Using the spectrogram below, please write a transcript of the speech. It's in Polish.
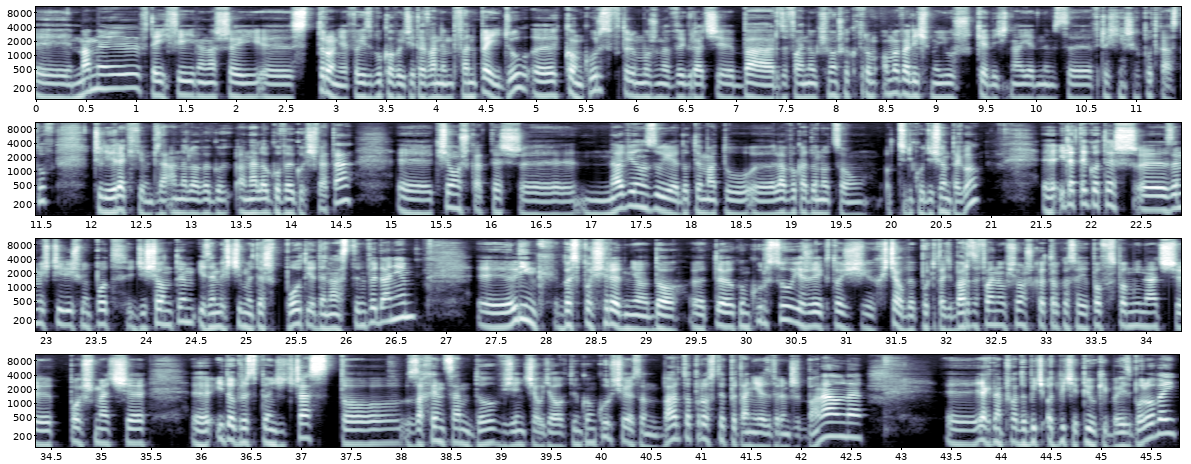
Y, mamy w tej chwili na naszej y, stronie facebookowej, czy tak zwanym fanpage'u, y, konkurs, w którym można wygrać bardzo fajną książkę, którą omawialiśmy już kiedyś na jednym z wcześniejszych podcastów, czyli Rekwiem dla analogowego, analogowego świata. Książka też nawiązuje do tematu Lawokado nocą odcinku 10. I dlatego też zamieściliśmy pod 10 i zamieścimy też pod 11 wydaniem Y, link bezpośrednio do tego konkursu. Jeżeli ktoś chciałby poczytać bardzo fajną książkę, trochę sobie powspominać, pośmiać się i dobrze spędzić czas, to zachęcam do wzięcia udziału w tym konkursie. Jest on bardzo prosty, pytanie jest wręcz banalne. Jak na przykład odbicie piłki baseballowej,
